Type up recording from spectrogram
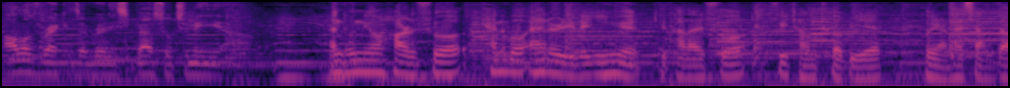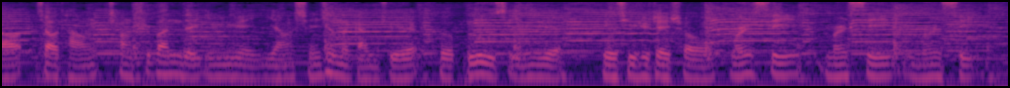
all those records are really special to me. Um, Antonio Hart 说，Cannonball Adderley 的音乐对他来说非常特别，会让他想到教堂唱诗班的音乐一样神圣的感觉和 blues 音乐，尤其是这首 Mercy, Mercy, Mercy。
